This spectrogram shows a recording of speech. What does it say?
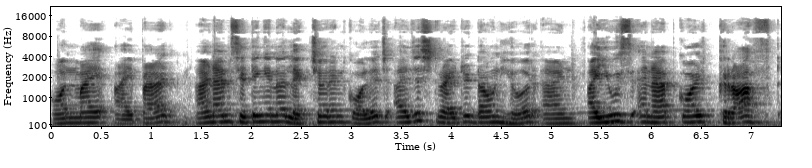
on my iPad and I'm sitting in a lecture in college, I'll just write it down here and I use an app called Craft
